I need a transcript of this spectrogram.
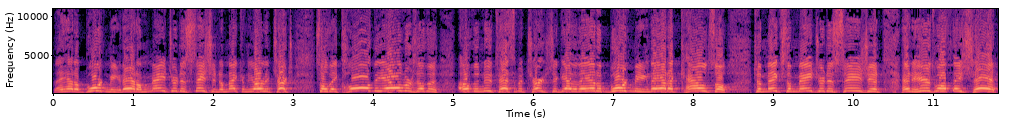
They had a board meeting. They had a major decision to make in the early church. So they called the elders of the, of the New Testament church together. They had a board meeting. They had a council to make some major decision. And here's what they said.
